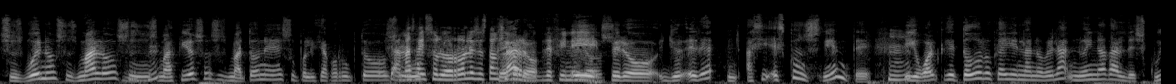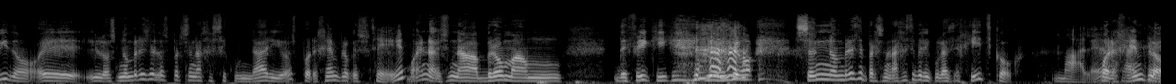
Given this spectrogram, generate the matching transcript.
sus buenos, sus malos, sus mafiosos, sus matones, su policía corrupto. Además, ahí son, los roles están claro, definidos. Eh, pero yo era, así es consciente. Igual que todo lo que hay en la novela, no hay nada al descuido. los nombres de los personajes secundarios, por ejemplo, que es, bueno, es una broma, un de friki, que yo digo, son nombres de personajes de películas de Hitchcock. Vale. Por ejemplo.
